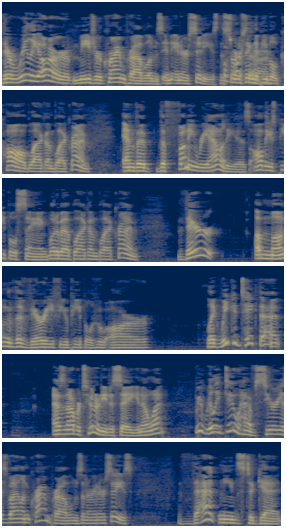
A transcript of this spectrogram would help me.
there really are major crime problems in inner cities. The sort of thing that are. people call black on black crime. And the the funny reality is all these people saying, "What about black on black crime?" They're among the very few people who are like we could take that as an opportunity to say, you know what? We really do have serious violent crime problems in our inner cities. That needs to get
